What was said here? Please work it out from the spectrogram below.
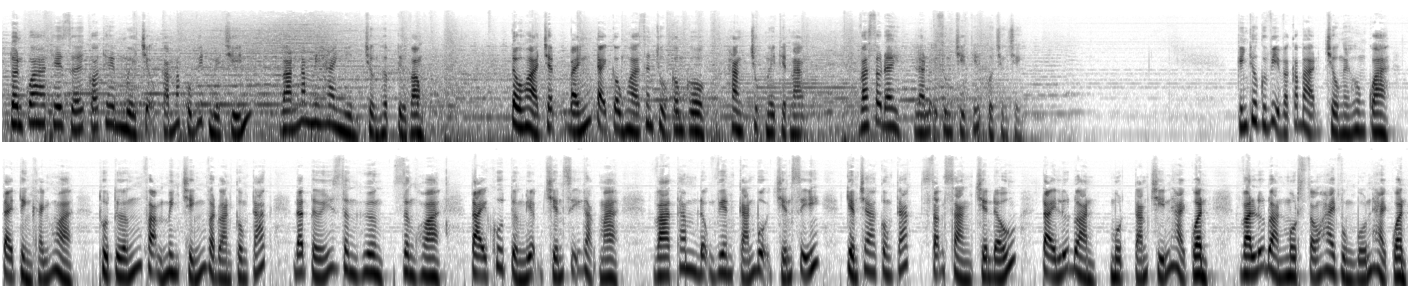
Tuần qua, thế giới có thêm 10 triệu ca mắc Covid-19 và 52.000 trường hợp tử vong. Tàu hỏa chật bánh tại Cộng hòa Dân chủ Congo, hàng chục người thiệt mạng. Và sau đây là nội dung chi tiết của chương trình. Kính thưa quý vị và các bạn, chiều ngày hôm qua tại tỉnh Khánh Hòa, Thủ tướng Phạm Minh Chính và đoàn công tác đã tới dân hương, dân hoa tại khu tưởng niệm chiến sĩ Gạc Ma và thăm động viên cán bộ chiến sĩ kiểm tra công tác sẵn sàng chiến đấu tại Lữ đoàn 189 Hải quân và Lữ đoàn 162 vùng 4 Hải quân.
